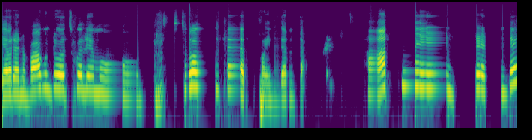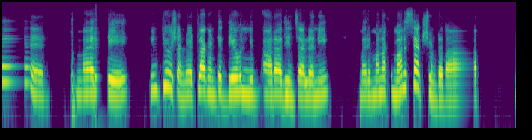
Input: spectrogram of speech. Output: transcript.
ఎవరన్నా బాగుంటూ వచ్చుకోలేము సోల్ ఇదంతా ఆత్మ ఏంటంటే మరి ఇంట్యూషన్ ఎట్లాగంటే దేవుణ్ణి ఆరాధించాలని మరి మనకు మనస్సాక్షి ఉంటది ఆత్మ.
